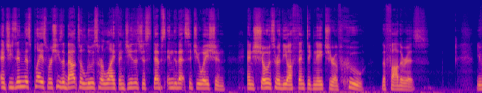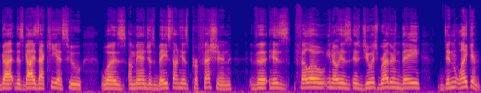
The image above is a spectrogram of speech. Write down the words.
and she's in this place where she's about to lose her life and Jesus just steps into that situation and shows her the authentic nature of who the Father is. You've got this guy Zacchaeus who was a man just based on his profession. The his fellow, you know, his his Jewish brethren, they didn't like him.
